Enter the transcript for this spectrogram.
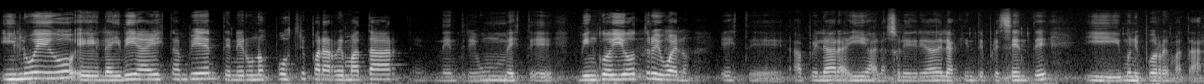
Y luego la idea es también tener unos postres para rematar entre un este, bingo y otro, y bueno, este, apelar ahí a la solidaridad de la gente presente y, bueno, y poder rematar.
